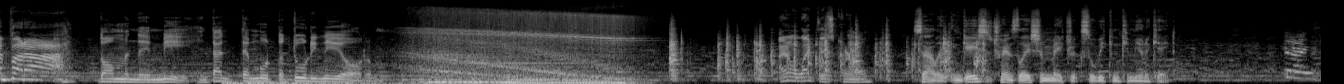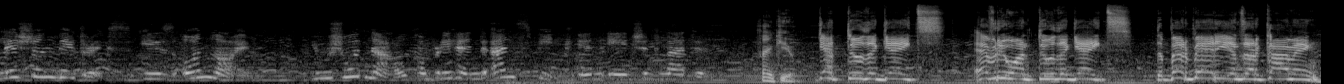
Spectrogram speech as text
Prepara! Domine mi, tante mutaturinorum. I don't like this, Colonel. Sally, engage the translation matrix so we can communicate. Translation matrix is online. You should now comprehend and speak in ancient Latin. Thank you. Get to the gates! Everyone to the gates! The barbarians are coming!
